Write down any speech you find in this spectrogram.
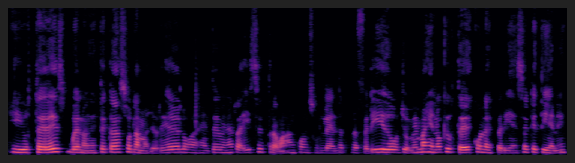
y ustedes, bueno, en este caso la mayoría de los agentes de bienes raíces trabajan con sus lenders preferidos. Yo me imagino que ustedes con la experiencia que tienen,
